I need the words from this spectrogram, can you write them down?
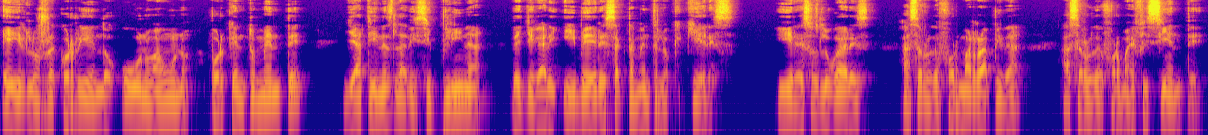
e irlos recorriendo uno a uno, porque en tu mente ya tienes la disciplina de llegar y ver exactamente lo que quieres, ir a esos lugares, hacerlo de forma rápida, hacerlo de forma eficiente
